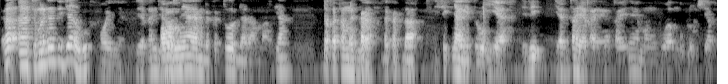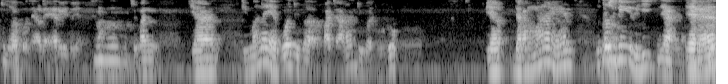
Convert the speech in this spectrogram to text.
eh, eh, cuman kan itu jauh Oh iya. ya kan Oh jauh maksudnya yang deket tuh dalam artian dekat sama gue dekat dekat da fisiknya gitu. iya jadi ya entah ya kayak kayaknya emang gue belum siap juga Iya. buat LDR gitu ya Hmm. cuman ya gimana ya gue juga pacaran juga dulu ya jarang main. Itu Hmm. sendiri. Iya. ya kan?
